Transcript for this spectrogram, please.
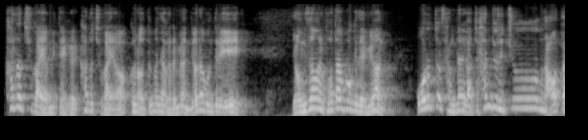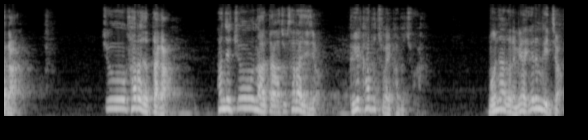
카드 추가요. 밑에 그 카드 추가요. 그건 어떤 거냐 그러면 여러분들이 영상을 보다 보게 되면 오른쪽 상단에 갑자기 한 줄이 쭉 나왔다가 쭉 사라졌다가 한 줄이 쭉 나왔다가 쭉 사라지죠. 그게 카드 추가예요. 카드 추가. 뭐냐 그러면 이런 거 있죠.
